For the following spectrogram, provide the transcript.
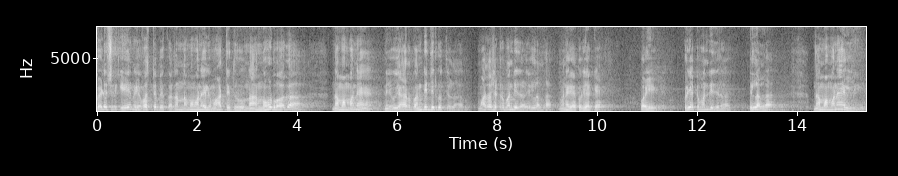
ಬೆಳೆಸಲಿಕ್ಕೆ ಏನು ವ್ಯವಸ್ಥೆ ಬೇಕು? ಅದನ್ನು ನಮ್ಮ ಮನೆಯಲ್ಲಿ ಮಾಡ್ತಿದ್ರು. ನಾನು ನೋಡುವಾಗ ನಮ್ಮ ಮನೆ, ನೀವು ಯಾರು ಬಂದಿದ್ದೀರಿ ಗೊತ್ತಿಲ್ಲ. ಮಾಧವ ಶೆಟ್ಟರು ಇಲ್ಲಲ್ಲ? ಮನೆಗೆ ಕುಡಿಯೋಕ್ಕೆ ಒಯ್ ಪ್ರಿಯಕ್ಕೆ ಬಂದಿದ್ದೀರಾ? ಇಲ್ಲಲ್ಲ? ನಮ್ಮ ಮನೆಯಲ್ಲಿ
